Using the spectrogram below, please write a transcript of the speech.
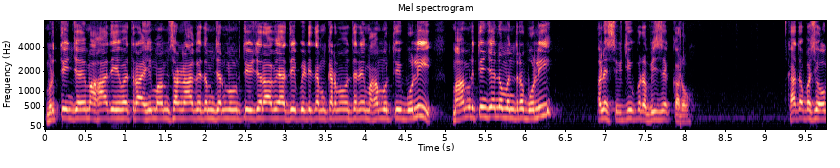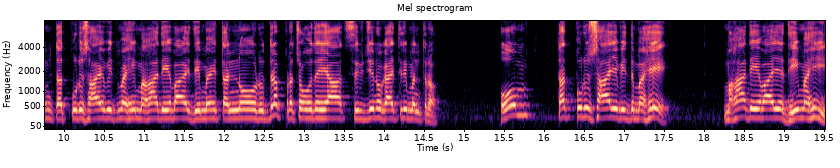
મૃત્યુંજય મહાદેવ, ત્રાહી મામ શરણાગતમ જન્મ મૃત્યુ, જરા વ્યાધિ, પીડિતમ કર્મવતરે મહામૃત્યુ બોલી, મહામૃત્યુંજયનો મંત્ર બોલી અને શિવજી ઉપર અભિષેક કરો. કાં તો પછી ઓમ તત્પુરુષાય વિદ્મહી મહાદેવાય ધીમહી તન્નો રુદ્ર પ્રચોદયાત શિવજીનો ગાયત્રી મંત્ર. ઓમ તત્પુરુષાય વિદ્મહે મહાદેવાય ધીમહી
